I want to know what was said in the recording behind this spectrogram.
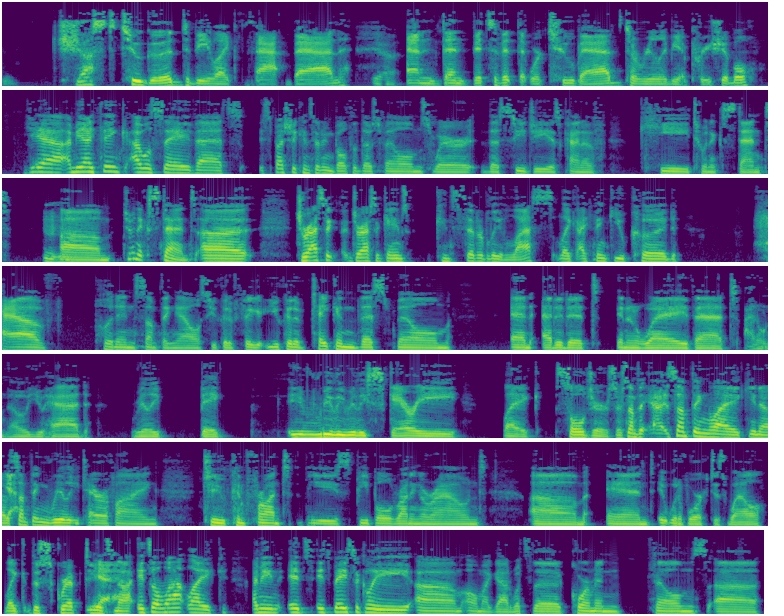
just too good to be like that bad. Yeah. and then bits of it that were too bad to really be appreciable. Yeah, I mean, I think I will say that, especially considering both of those films where the CG is kind of key to an extent, Mhm. um, to an extent, uh, Jurassic, Jurassic Games considerably less. Like, I think you could have put in something else. You could have figured, you could have taken this film and edited it in a way that, I don't know, you had really big, really, really scary, like soldiers or something, uh, something like, you know, Yeah. something really terrifying to confront these people running around. Um, and it would have worked as well. Like the script, it's not, it's a lot like, I mean, it's, it's basically, um, oh my God, what's the Corman films, uh,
